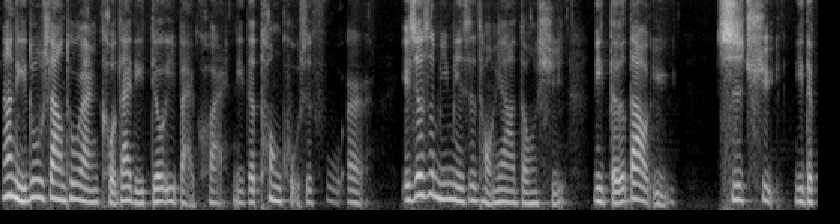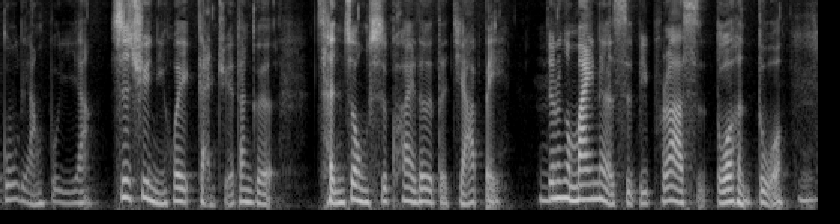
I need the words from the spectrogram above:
那你路上突然口袋里丢一百块，你的痛苦是负二，也就是明明是同样的东西，你得到与失去，你的估量不一样，失去你会感觉那个沉重是快乐的加倍，就那个 minus 比 plus 多很多。嗯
